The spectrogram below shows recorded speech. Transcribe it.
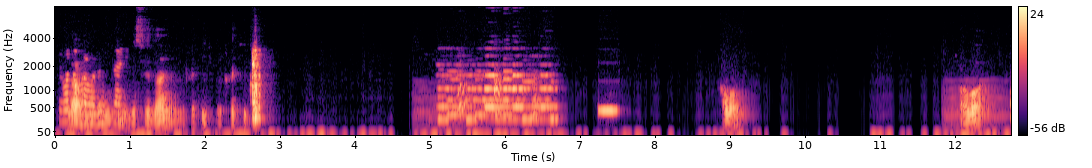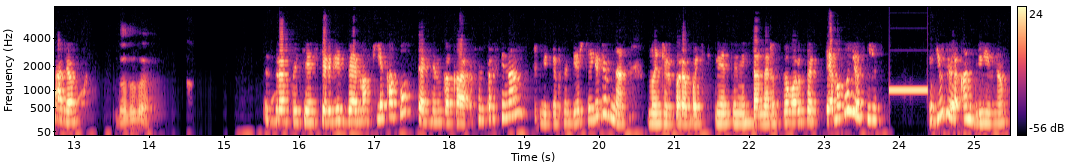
Всего Да, доброго, до ну, свидания. До свидания. Не хотите, хотите. Алло. Алло. Алло. Да-да-да. Здравствуйте, сервис займов Екапуста, НКК Центрфинанс, Микрофон Надежда Юрьевна, менеджер по работе с клиентами. Данный разговор. Я могу ли услышать Юлию Андреевну?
